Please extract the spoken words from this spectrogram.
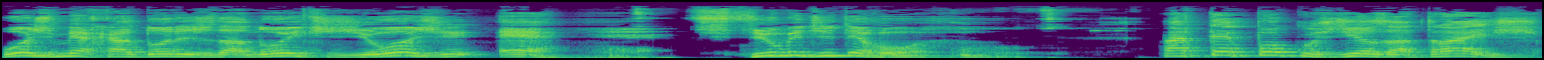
Os Mercadores da Noite de hoje é Filme de Terror. Até poucos dias atrás,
